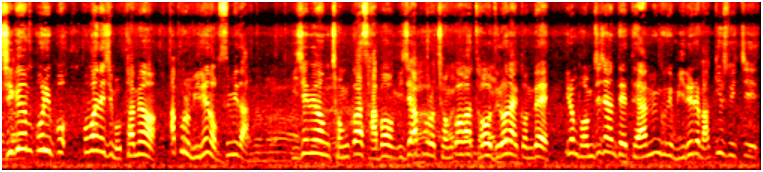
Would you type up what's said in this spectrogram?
지금 뿌리 뽑, 뽑아내지 못하면 앞으로 미래는 없습니다. 이재명 정과 사범 이제 앞으로 정과가 더 늘어날 건데 이런 범죄자한테 대한민국의 미래를 맡길 수 있지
